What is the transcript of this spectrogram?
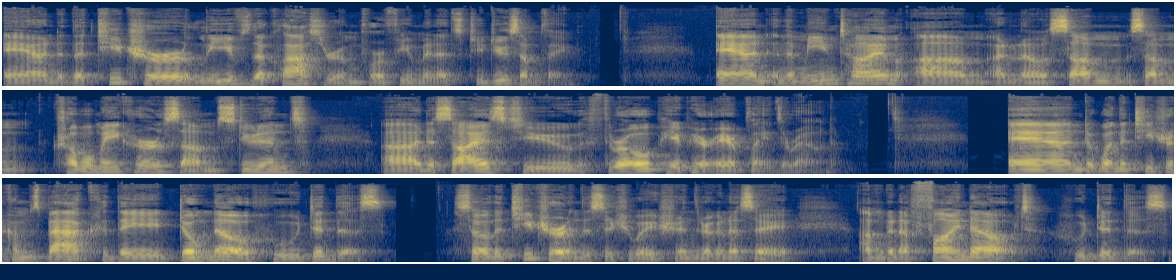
and the teacher leaves the classroom for a few minutes to do something. And in the meantime um, i don't know some some troublemaker some student uh, decides to throw paper airplanes around. And when the teacher comes back they don't know who did this. So the teacher in this situation they're going to say I'm gonna find out who did this.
